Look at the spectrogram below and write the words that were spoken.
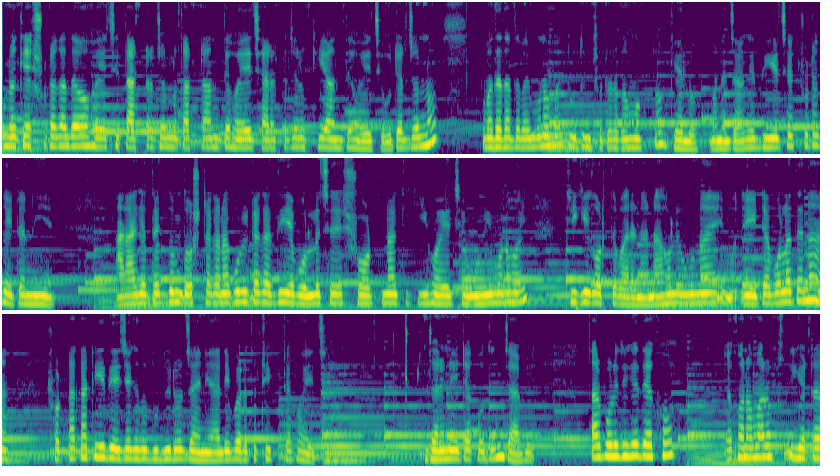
ওনাকে একশো টাকা দেওয়া হয়েছে, তারটার জন্য তারটা আনতে হয়েছে আর একটার জন্য কী আনতে হয়েছে, ওইটার জন্য তোমাদের দাদাভাই মনে হয় দু তিনশো টাকা মতো গেল। মানে যাকে দিয়েছে একশো টাকা এটা নিয়ে। আর আগে তো একদম দশ টাকা না কুড়ি টাকা দিয়ে বলেছে শর্ট না কি, কী হয়েছে, উনি মনে হয় ঠিকই করতে পারে না। না হলে উনায় এইটা বলাতে না শর্টটা কাটিয়ে দিয়েছে কিন্তু দুদিনও যায়নি, আর এবারে তো ঠিকঠাক হয়েছে। জানি না এটা কদিন যাবে। তারপর এদিকে দেখো, এখন আমার ইয়েটা,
